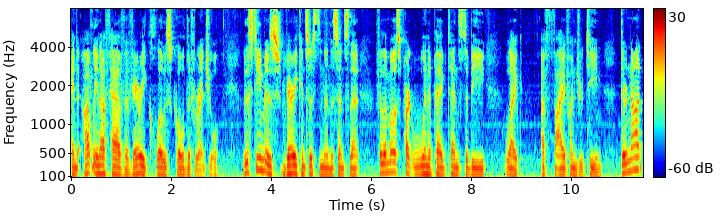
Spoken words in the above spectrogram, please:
and oddly enough have a very close goal differential. This team is very consistent in the sense that, for the most part, Winnipeg tends to be like a 500 team. They're not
